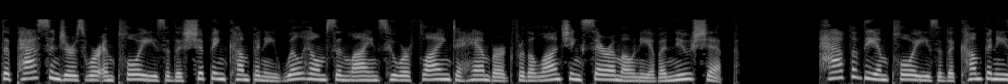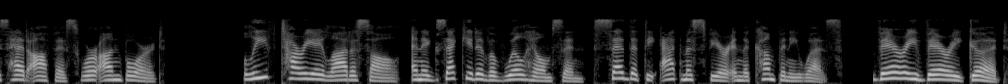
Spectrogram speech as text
The passengers were employees of the shipping company Wilhelmsen Lines who were flying to Hamburg for the launching ceremony of a new ship. Half of the employees of the company's head office were on board. Leif Terje Løddesøl, an executive of Wilhelmsen, said that the atmosphere in the company was very very good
